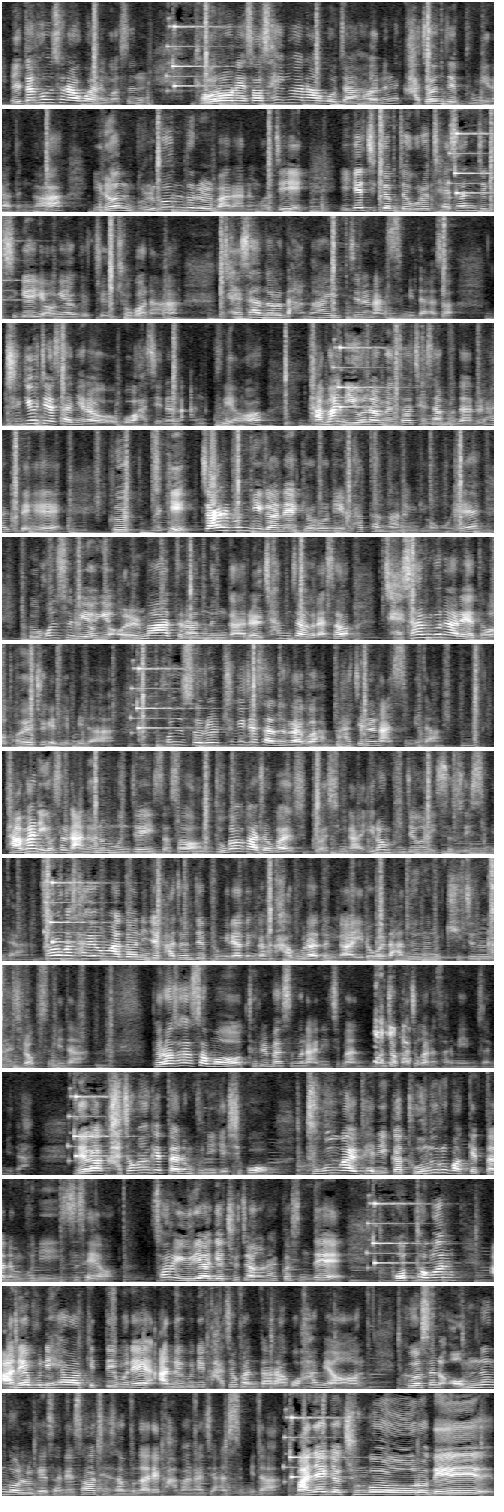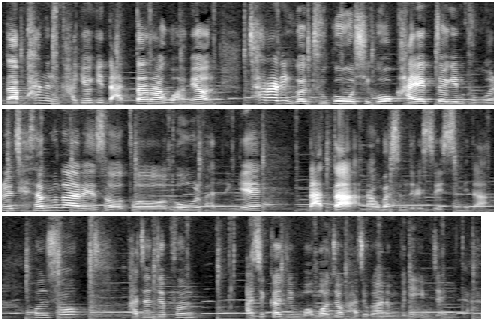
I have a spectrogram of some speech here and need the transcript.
일단 혼수라고 하는 것은 결혼해서 생활하고자 하는 가전제품이라든가 이런 물건들을 말하는 거지 이게 직접적으로 재산 증식에 영향을 주- 주거나 재산으로 남아있지는 않습니다. 그래서 특유재산이라고 하지는 않고요. 다만 이혼하면서 재산 분할을 할 때 그 특히 짧은 기간에 결혼이 파탄 나는 경우에 그 혼수 비용이 얼마 들었는가를 참작을 해서 재산 분할에 더 더해주게 됩니다. 혼수를 투기 재산이라고 하- 하지는 않습니다. 다만 이것을 나누는 문제에 있어서 누가 가져갈 것인가 이런 분쟁은 있을 수 있습니다. 서로가 사용하던 이제 가전제품이라든가 가구라든가 이런 걸 나누는 기준은 사실 없습니다. 변호사로서 뭐 드릴 말씀은 아니지만 먼저 가져가는 사람이 임자입니다. 내가 가져가겠다는 분이 계시고 두고 갈 테니까 돈으로 받겠다는 분이 있으세요. 서로 유리하게 주장을 할 것인데 보통은 아내분이 해왔기 때문에 아내분이 가져간다라고 하면 그것은 없는 걸로 계산해서 재산 분할에 감안하지 않습니다. 만약에 중고로 내다 파는 가격이 낮다라고 하면 차라리 그걸 두고 오시고 가액적인 부분을 재산 분할에서 더 도움을 받는 게 낫다라고 말씀드릴 수 있습니다. 혼수 가전제품 아직까지 뭐 먼저 가져가는 분이 임자입니다.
